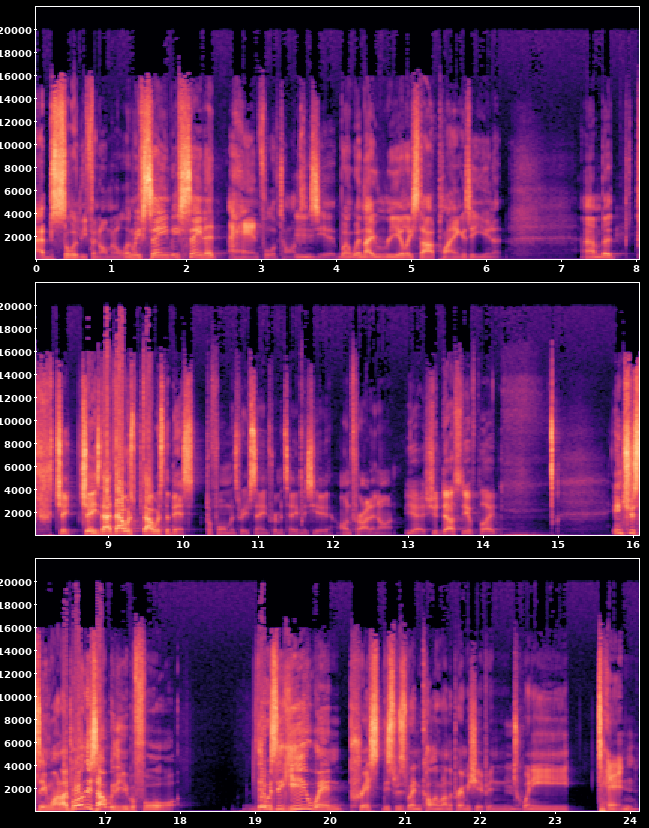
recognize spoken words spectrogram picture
absolutely phenomenal, and we've seen we've seen it a handful of times this year when when they really start playing as a unit. Um, but geez, that that was that was the best performance we've seen from a team this year on Friday night. Yeah, should Dusty have played? Interesting one. I brought this up with you before. There was a year when Prest. This was when Collingwood won the premiership in hmm. 2010,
